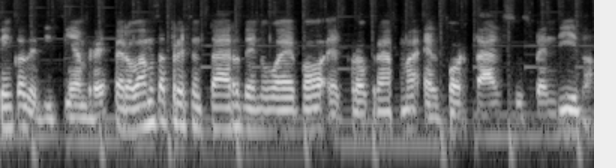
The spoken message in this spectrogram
5 de diciembre, pero vamos a presentar de nuevo el programa El Portal Suspendido,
